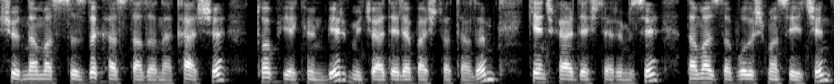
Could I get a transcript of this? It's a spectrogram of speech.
Şu namazsızlık hastalığına karşı topyekün bir mücadele başlatalım. Genç kardeşlerimizi namazla buluşması için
